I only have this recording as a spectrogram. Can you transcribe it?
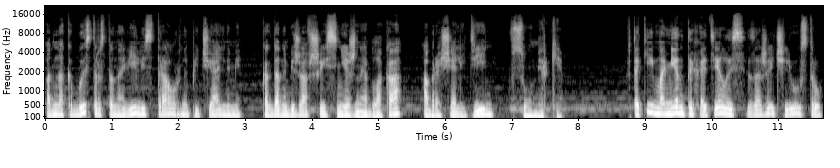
однако быстро становились траурно-печальными, когда набежавшие снежные облака обращали день в сумерки. В такие моменты хотелось зажечь люстру,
